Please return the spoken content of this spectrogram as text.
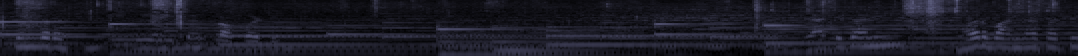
सुंदर अशी प्रॉपर्टी ठिकाणी घर बांधण्यासाठी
